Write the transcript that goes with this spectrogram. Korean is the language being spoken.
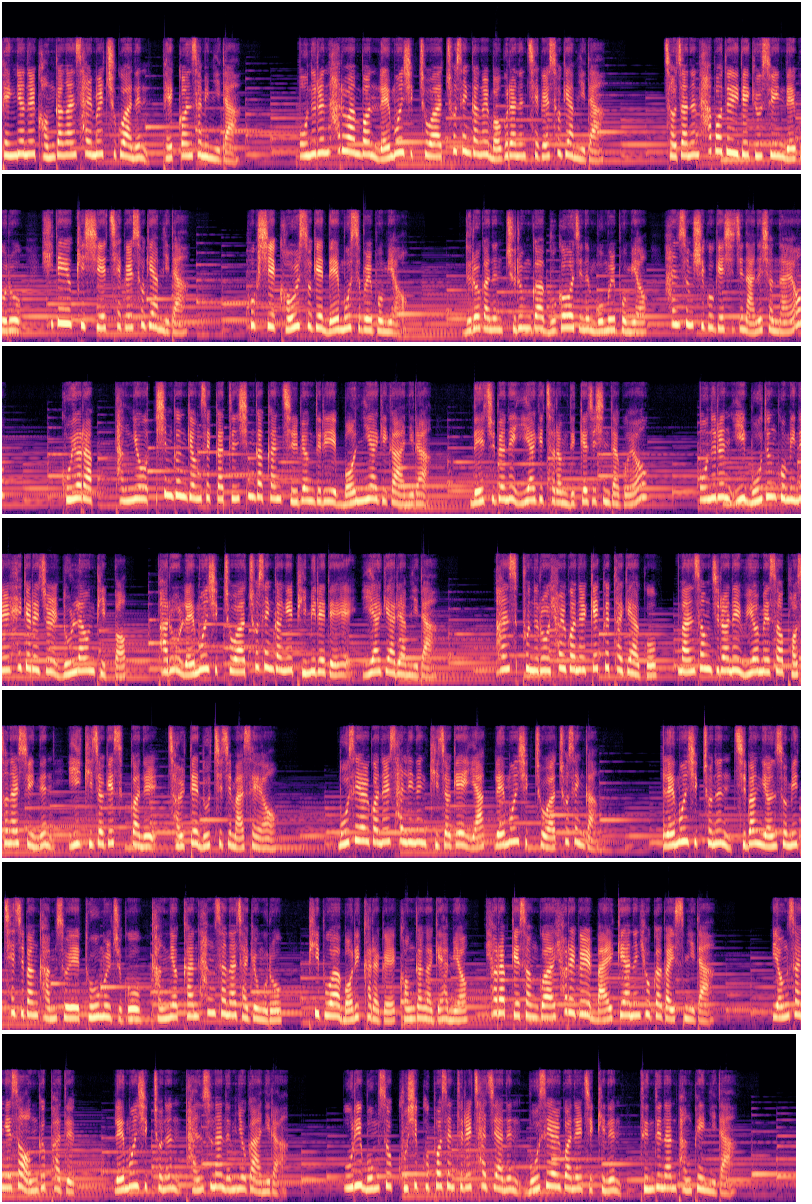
100년을 건강한 삶을 추구하는 백건삼입니다. 오늘은 하루 한 번 레몬 식초와 초생강을 먹으라는 책을 소개합니다. 저자는 하버드 의대 교수인 네고로 히데유키 씨의 책을 소개합니다. 혹시 거울 속의 내 모습을 보며 늘어가는 주름과 무거워지는 몸을 보며 한숨 쉬고 계시진 않으셨나요? 고혈압, 당뇨, 심근경색 같은 심각한 질병들이 먼 이야기가 아니라 내 주변의 이야기처럼 느껴지신다고요? 오늘은 이 모든 고민을 해결해줄 놀라운 비법, 바로 레몬 식초와 초생강의 비밀에 대해 이야기하려 합니다. 한 스푼으로 혈관을 깨끗하게 하고 만성 질환의 위험에서 벗어날 수 있는 이 기적의 습관을 절대 놓치지 마세요. 모세혈관을 살리는 기적의 약 레몬 식초와 초생강. 레몬 식초는 지방 연소 및 체지방 감소에 도움을 주고 강력한 항산화 작용으로 피부와 머리카락을 건강하게 하며 혈압 개선과 혈액을 맑게 하는 효과가 있습니다. 영상에서 언급하듯 레몬 식초는 단순한 음료가 아니라 우리 몸속 99%를 차지하는 모세혈관을 지키는 든든한 방패입니다.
